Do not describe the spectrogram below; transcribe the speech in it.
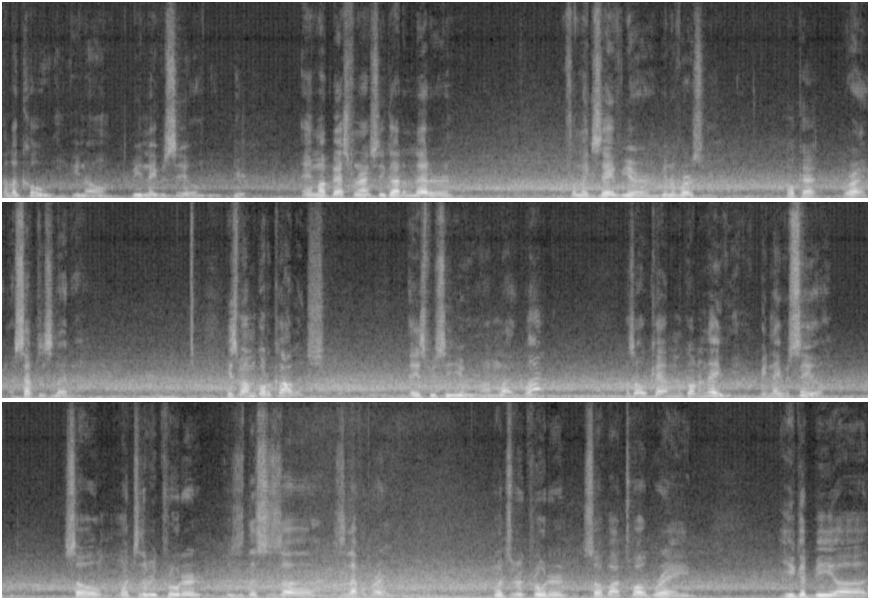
that look cool, you know, to be a Navy SEAL. Yeah. And my best friend actually got a letter from Xavier University, Okay. right, acceptance letter. He said, I'm gonna go to college, HBCU. And I'm like, what? I said, okay, I'm gonna go to Navy, be Navy SEAL. So went to the recruiter. This is uh this is 11th grade. Went to the recruiter. So about 12th grade, you could be uh,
